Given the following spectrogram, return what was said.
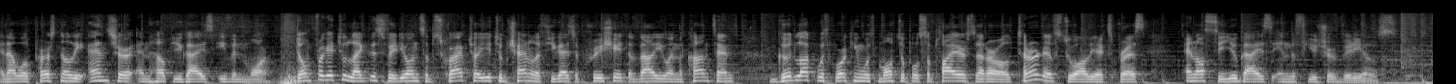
and I will personally answer and help you guys even more. Don't forget to like this video and subscribe to our YouTube channel if you guys appreciate the value and the content. Good luck with working with multiple suppliers that are alternatives to AliExpress and I'll see you guys in the future videos.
